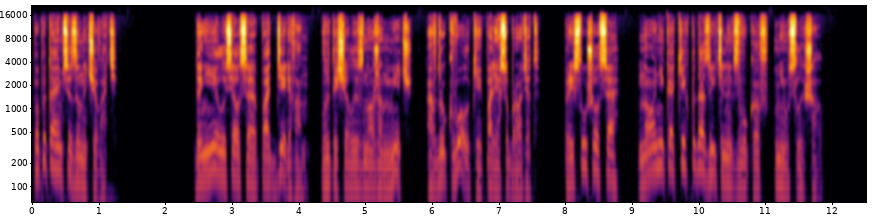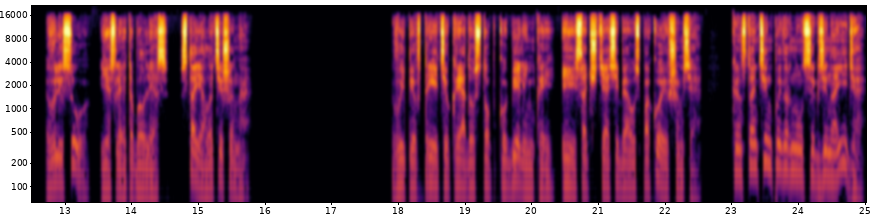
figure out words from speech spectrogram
попытаемся заночевать». Даниил уселся под деревом, вытащил из ножен меч, а вдруг волки по лесу бродят. Прислушался, но никаких подозрительных звуков не услышал. В лесу, если это был лес, стояла тишина. Выпив третью к ряду стопку беленькой и сочтя себя успокоившимся, Константин повернулся к Зинаиде,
